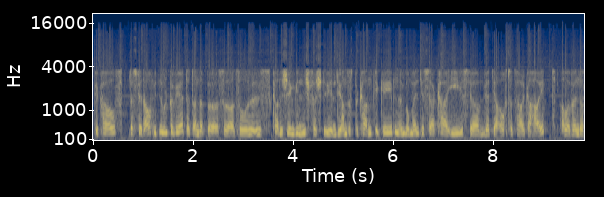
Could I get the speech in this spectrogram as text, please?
gekauft. Das wird auch mit null bewertet an der Börse. Also das kann ich irgendwie nicht verstehen. Die haben das bekannt gegeben. Im Moment ist ja KI ist ja, wird ja auch total gehypt. Aber wenn das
